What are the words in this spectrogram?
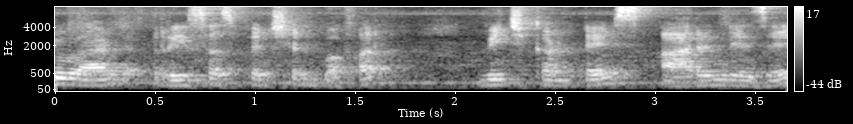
to add resuspension buffer which contains RNase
